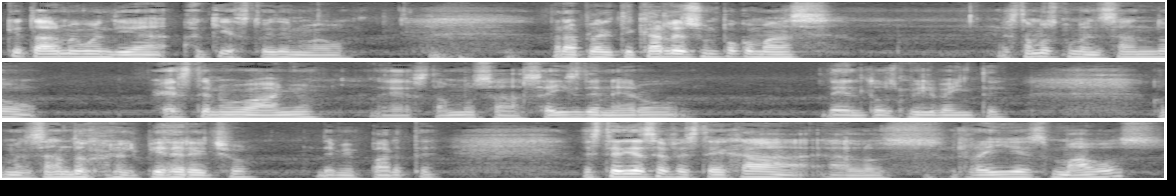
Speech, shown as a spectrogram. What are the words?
¿Qué tal? Muy buen día. Aquí estoy de nuevo para platicarles un poco más. Estamos comenzando este nuevo año. Estamos a 6 de enero del 2020, comenzando con el pie derecho de mi parte. Este día se festeja a los Reyes Magos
